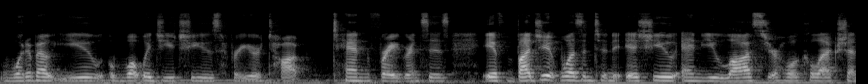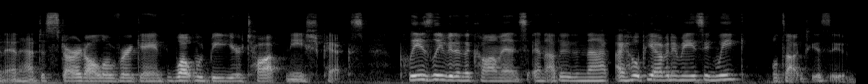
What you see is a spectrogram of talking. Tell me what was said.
What about you? What would you choose for your top 10 fragrances? If budget wasn't an issue and you lost your whole collection and had to start all over again, what would be your top niche picks? Please leave it in the comments. And other than that, I hope you have an amazing week. We'll talk to you soon.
